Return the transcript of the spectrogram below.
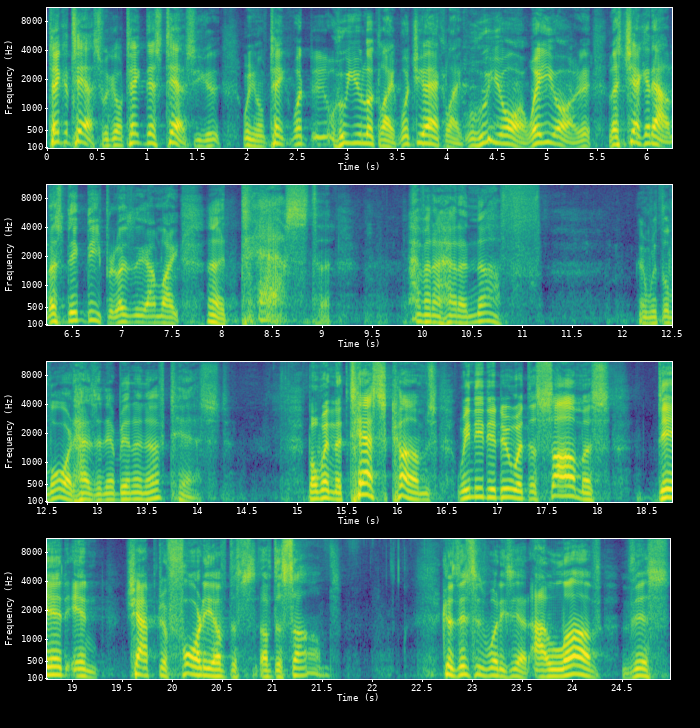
take a test. We're to take this test. You, we're going to take what, who you look like, what you act like, who you are, where you are. Let's check it out. Let's dig deeper. Let's, I'm like, a test. Haven't I had enough? And with the Lord, hasn't there been enough test? But when the test comes, we need to do what the psalmist did in chapter 40 of the, of the Psalms. Because this is what he said. I love this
